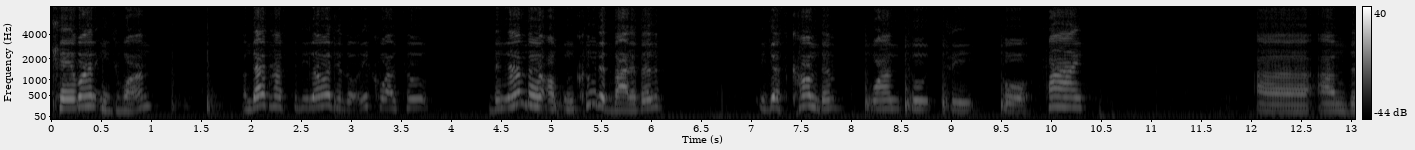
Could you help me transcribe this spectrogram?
k1 is 1. And that has to be larger or equal to the number of included variables, we just count them, 1, 2, 3, 4, 5, uh, and uh,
